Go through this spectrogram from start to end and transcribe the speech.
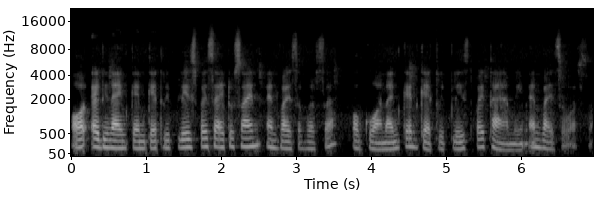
or adenine can get replaced by cytosine and vice versa, or guanine can get replaced by thymine and vice versa.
